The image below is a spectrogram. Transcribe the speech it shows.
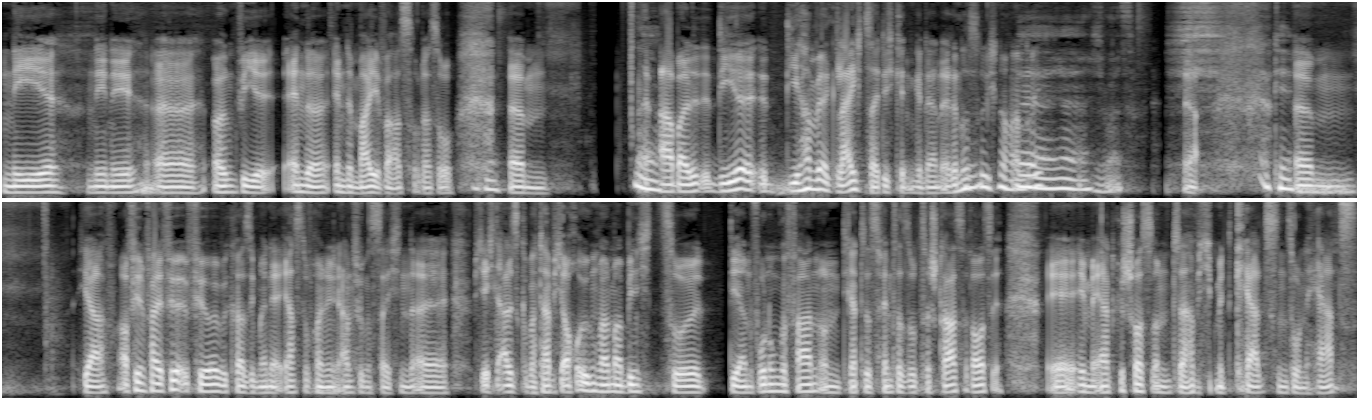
Nee, nee, nee. Äh, irgendwie Ende, Ende Mai war es oder so. Okay. Ähm, Naja. aber die, die haben wir gleichzeitig kennengelernt. Erinnerst du dich noch, Ja, André? ja, ja, ich weiß. Ja. Okay. Ähm, ja, auf jeden Fall für, für quasi meine erste Freundin, in Anführungszeichen, äh, habe ich echt alles gemacht. Da habe ich auch irgendwann mal, bin ich zu deren Wohnung gefahren und die hatte das Fenster so zur Straße raus äh, im Erdgeschoss und da habe ich mit Kerzen so ein Herz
